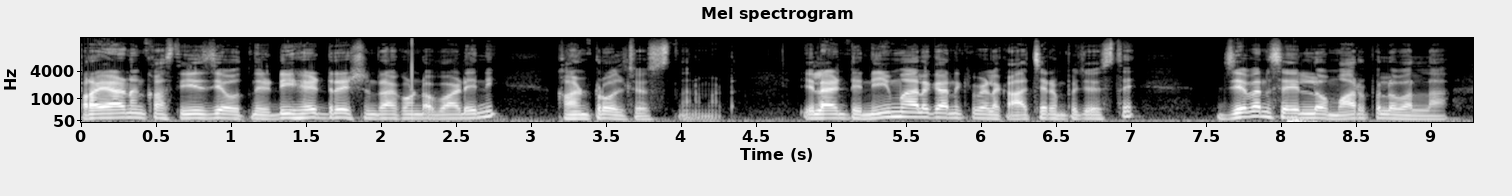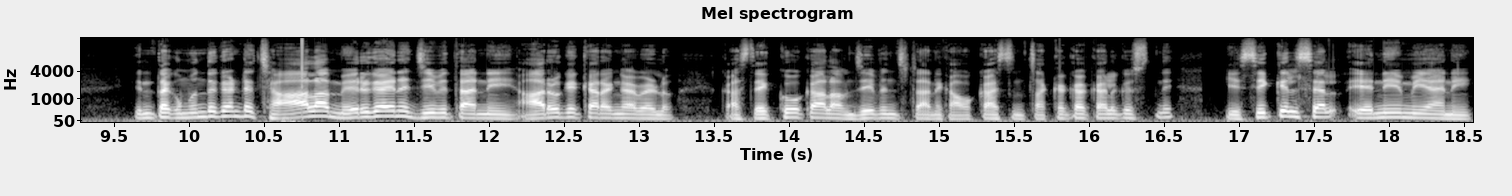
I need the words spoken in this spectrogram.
ప్రయాణం కాస్త ఈజీ అవుతుంది. డిహైడ్రేషన్ రాకుండా బాడీని కంట్రోల్ చేస్తుంది అనమాట ఇలాంటి నియమాలు కనుక వీళ్ళకి ఆచరింపజేస్తే జీవనశైలిలో మార్పుల వల్ల ఇంతకు ముందు కంటే చాలా మెరుగైన జీవితాన్ని ఆరోగ్యకరంగా వీళ్ళు. కాస్త ఎక్కువ కాలం జీవించడానికి అవకాశం చక్కగా కలిగిస్తుంది. ఈ సికిల్ సెల్ ఎనీమియాని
